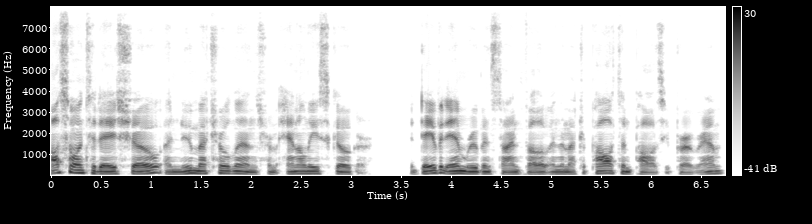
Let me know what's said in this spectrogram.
Also on today's show, a new Metro lens from Annelies Goger, a David M. Rubenstein Fellow in the Metropolitan Policy Program,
